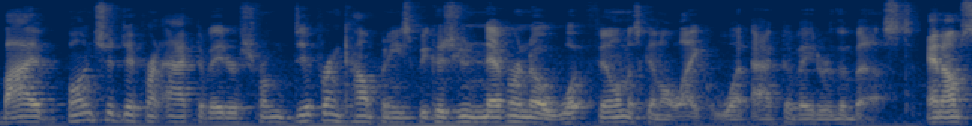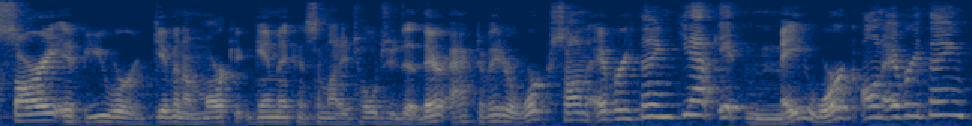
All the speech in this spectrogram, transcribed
buy a bunch of different activators from different companies because you never know what film is going to like what activator the best. And I'm sorry if you were given a market gimmick and somebody told you that their activator works on everything. Yeah, it may work on everything,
